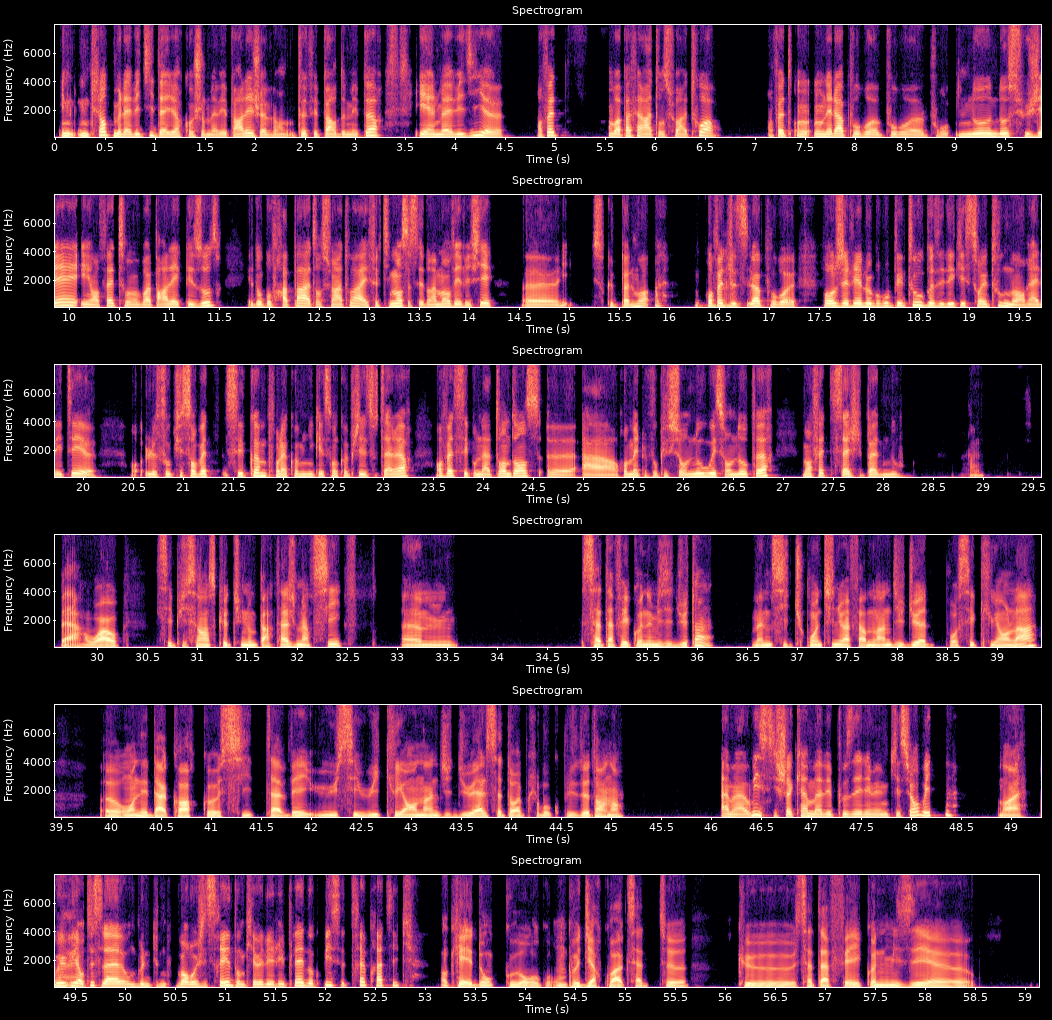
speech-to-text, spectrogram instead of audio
une, cliente me l'avait dit d'ailleurs quand j'en avais parlé, j'avais un peu fait part de mes peurs, et elle m'avait dit en fait, on va pas faire attention à toi. En fait, on, est là pour, pour, pour nos, nos, sujets, et en fait, on va parler avec les autres, et donc on fera pas attention à toi. effectivement, ça s'est vraiment vérifié. Euh, il s'occupe pas de moi. en fait, je suis là pour, pour gérer le groupe et tout, poser des questions et tout, mais en réalité, le focus, en fait, c'est comme pour la communication, comme je disais tout à l'heure. En fait, c'est qu'on a tendance euh, à remettre le focus sur nous et sur nos peurs, mais en fait, il ne s'agit pas de nous. Super, waouh, c'est puissant ce que tu nous partages, merci. ça t'a fait économiser du temps, même si tu continues à faire de l'individuel pour ces clients-là. Euh, on est d'accord que si tu avais eu ces huit clients en individuel, ça t'aurait pris beaucoup plus de temps, non? Ah bah oui, si chacun m'avait posé les mêmes questions, oui. Ouais. Oui, oui, en plus, là, on peut, enregistrer, donc il y avait les replays, donc oui, c'est très pratique. Ok, donc on peut dire quoi Que ça que ça t'a fait économiser euh,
